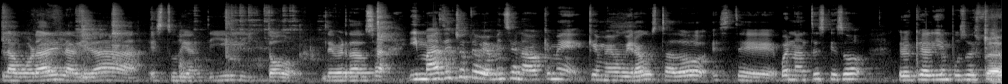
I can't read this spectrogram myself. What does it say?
laboral y la vida estudiantil y todo, de verdad, o sea, y más de hecho te había mencionado que me, que me hubiera gustado, este, bueno, antes que eso, creo que alguien puso Espera,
